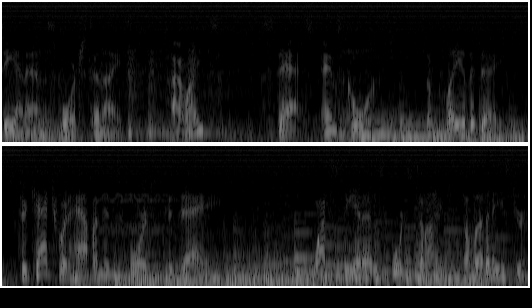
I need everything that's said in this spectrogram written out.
CNN Sports Tonight? Highlights, stats, and scores. The play of the day. To catch what happened in sports today, Watch CNN Sports Tonight, 11 Eastern,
